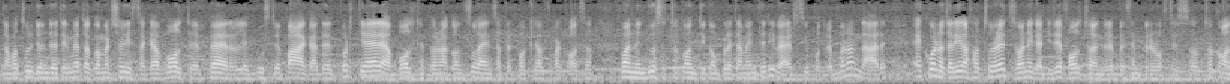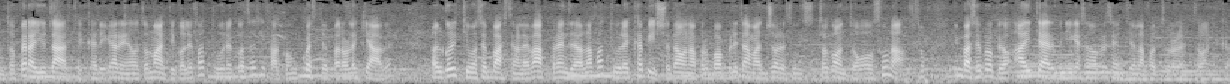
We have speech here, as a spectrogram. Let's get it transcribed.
la fattura di un determinato commercialista che a volte per le buste paga del portiere, a volte per una consulenza per qualche altra cosa. Vanno in due sottoconti completamente diversi, potrebbero andare, e quando ti arriva la fattura elettronica di default andrebbe sempre lo stesso sottoconto. Per aiutarti a caricare in automatico le fatture, cosa si fa con queste parole chiave? L'algoritmo Sebastian le va a prendere dalla fattura e capisce da una probabilità maggiore su un sottoconto o su un altro in base proprio ai termini che sono presenti nella fattura elettronica.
